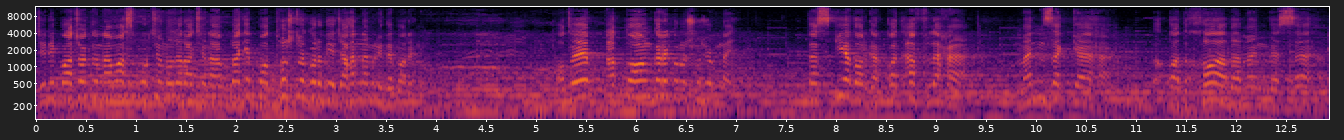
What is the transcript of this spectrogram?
যিনি পাঁচ ওয়াক্ত নামাজ পড়ছেন, রোজা রাখছেন, আপনাকে পথভ্রষ্ট করে দিয়ে জাহান নামে নিতে পারেন। অতএব আত্ম অহংকারের কোনো সুযোগ নাই। তাস্কিয়া দরকার। কদ আফলাহা মান জাক্কাহা কদ খাবা মান দাসাহা।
